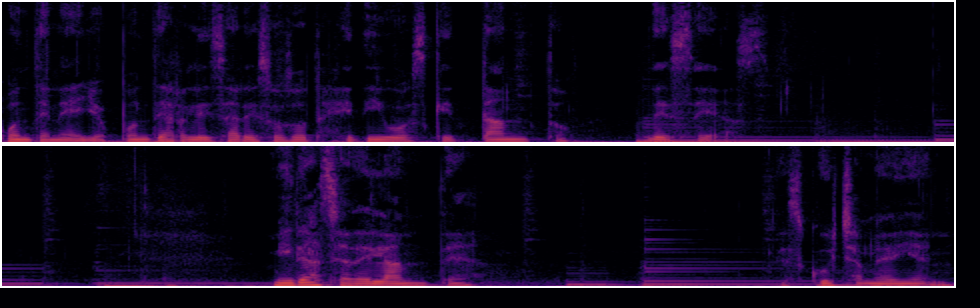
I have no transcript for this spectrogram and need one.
Ponte en ello, ponte a realizar esos objetivos que tanto deseas. Mira hacia adelante. Escúchame bien.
